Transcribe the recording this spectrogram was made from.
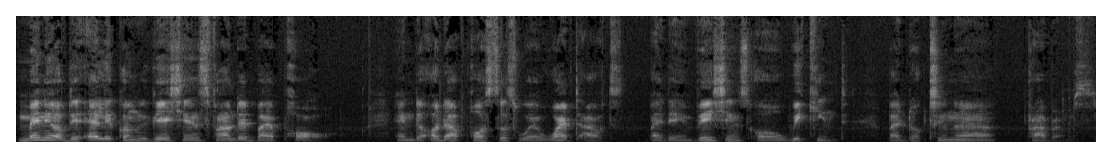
Many of the early congregations founded by Paul and the other apostles were wiped out by the invasions or weakened by doctrinal problems.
